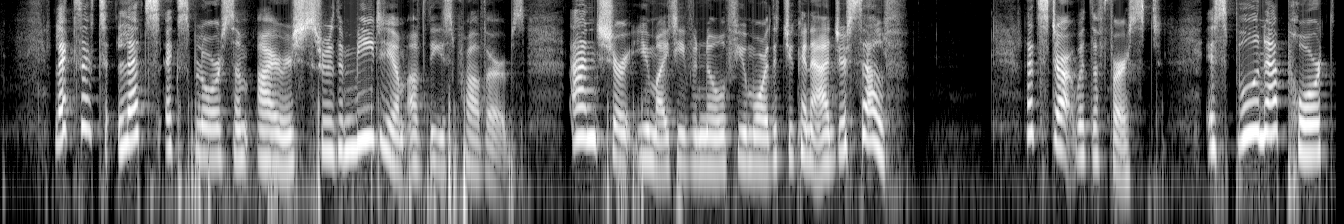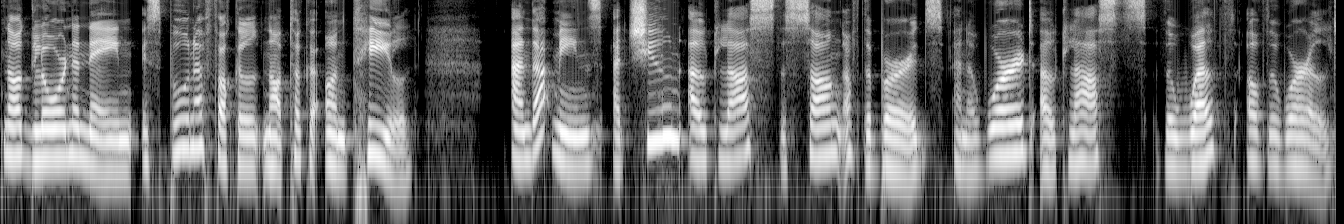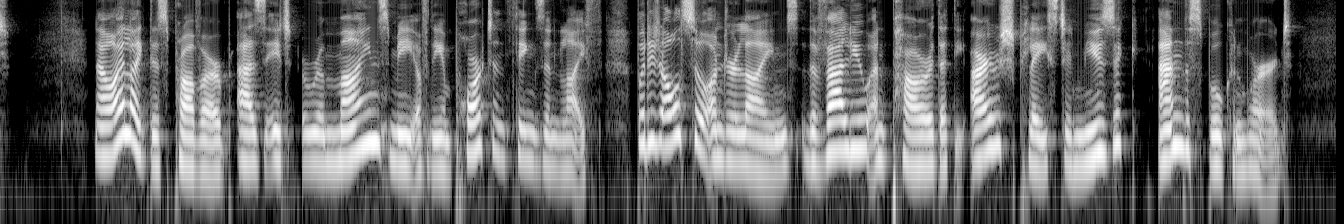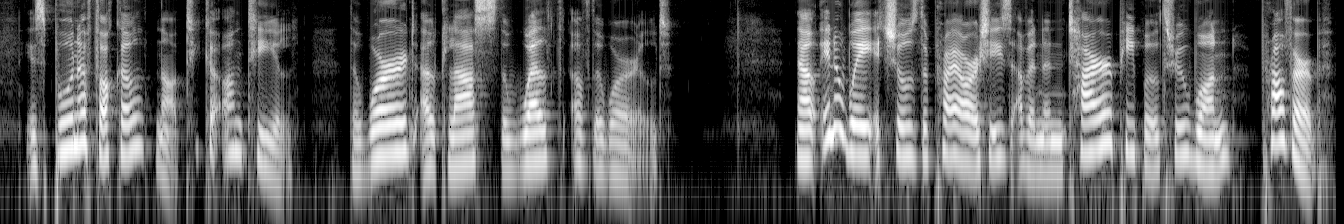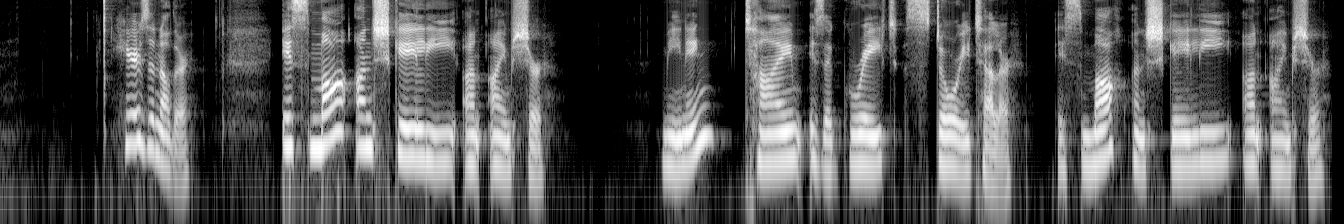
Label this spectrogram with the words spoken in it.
Let's, let's explore some Irish through the medium of these proverbs. And sure, you might even know a few more that you can add yourself. Let's start with the first. Ispuna port na glor na nain, ispuna fuckle na tucka until. And that means a tune outlasts the song of the birds, and a word outlasts the wealth of the world. Now, I like this proverb as it reminds me of the important things in life, but it also underlines the value and power that the Irish placed in music and the spoken word. Is buna focal not tika until. The word outlasts the wealth of the world. Now, in a way, it shows the priorities of an entire people through one proverb. Here's another. Is ma an scéalaí an aimsir, meaning time is a great storyteller. Is ma an scéalaí an aimsir.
